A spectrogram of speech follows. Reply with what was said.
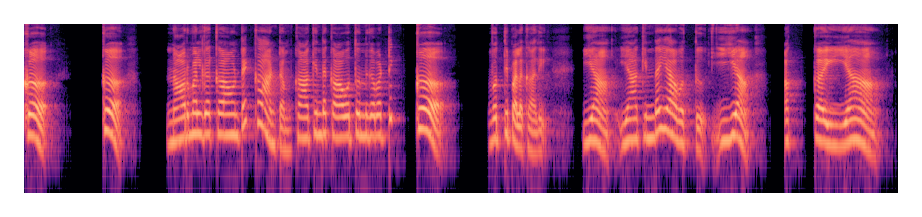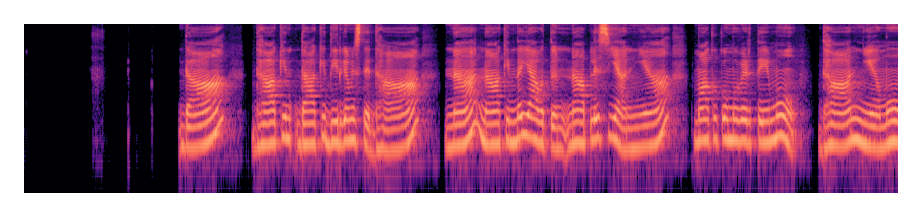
క క. నార్మల్గా కా ఉంటే కా అంటాం. కా కింద కావత్తుంది కాబట్టి క వత్తి పలకాలి. యా యా కింద యావత్తు. యా అక్కయ్యా. డా ధాకి కింద ధాకి దీర్ఘమిస్తే ధా నా నా కింద యావత్తు నా ప్లస్ యాన్య మాకు కొమ్ము పెడితేము ధాన్యము.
